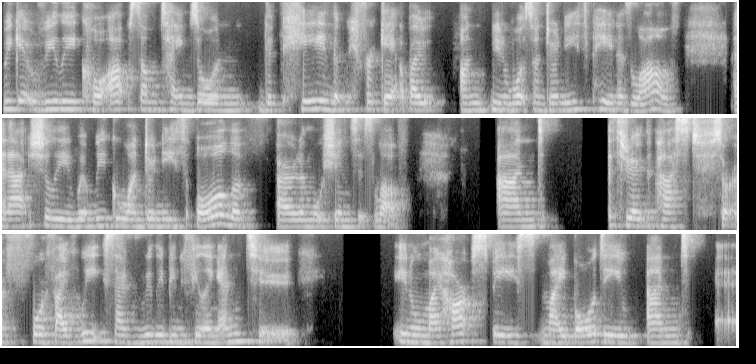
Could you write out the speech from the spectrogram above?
we get really caught up sometimes on the pain that we forget about on you know what's underneath pain is love and actually when we go underneath all of our emotions it's love and throughout the past sort of four or five weeks i've really been feeling into you know my heart space my body and eh,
